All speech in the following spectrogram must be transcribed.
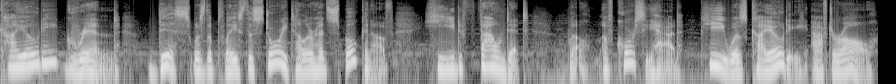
Coyote grinned. This was the place the storyteller had spoken of. He'd found it. Well, of course he had. He was Coyote, after all.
